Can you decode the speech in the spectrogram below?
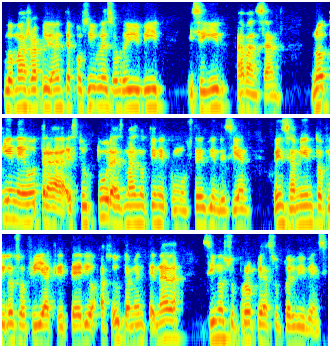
lo más rápidamente posible, sobrevivir y seguir avanzando. No tiene otra estructura, es más, no tiene, como ustedes bien decían, pensamiento, filosofía, criterio, absolutamente nada, sino su propia supervivencia.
